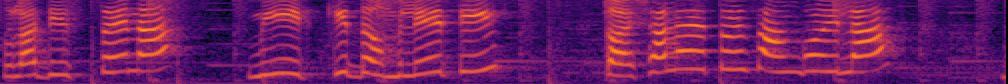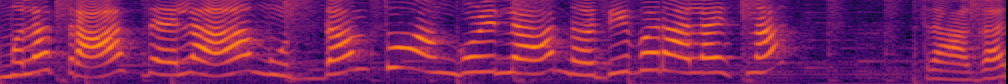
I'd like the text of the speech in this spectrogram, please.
तुला दिसतंय ना मी इतकी दमले ती. कशाला येतोय आंघोळीला? मला त्रास द्यायला मुद्दाम तू आंघोळीला नदीवर आलायस ना? रागात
